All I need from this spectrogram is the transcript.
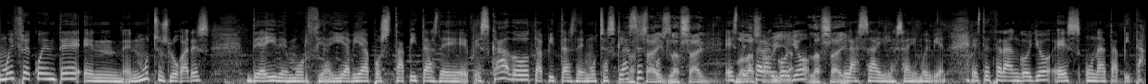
muy frecuente en, en, muchos lugares de ahí de Murcia. Y había pues tapitas de pescado, tapitas de muchas clases. Las hay, pues, las hay. Este no zarangollo, las hay. Las hay, las hay, muy bien. Este zarangollo es una tapita.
